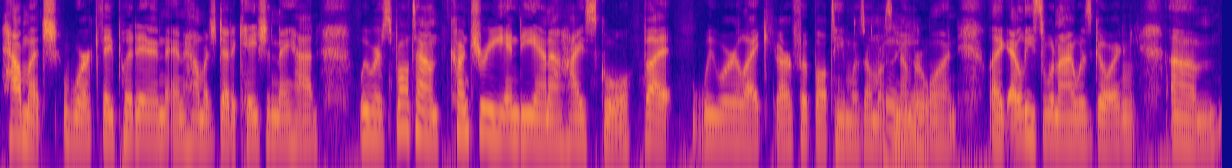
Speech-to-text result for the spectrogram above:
how much work they put in and how much dedication they had. We were a small town, country Indiana high school, but we were like our football team was almost Really number good. one. Like at least when I was going, um,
